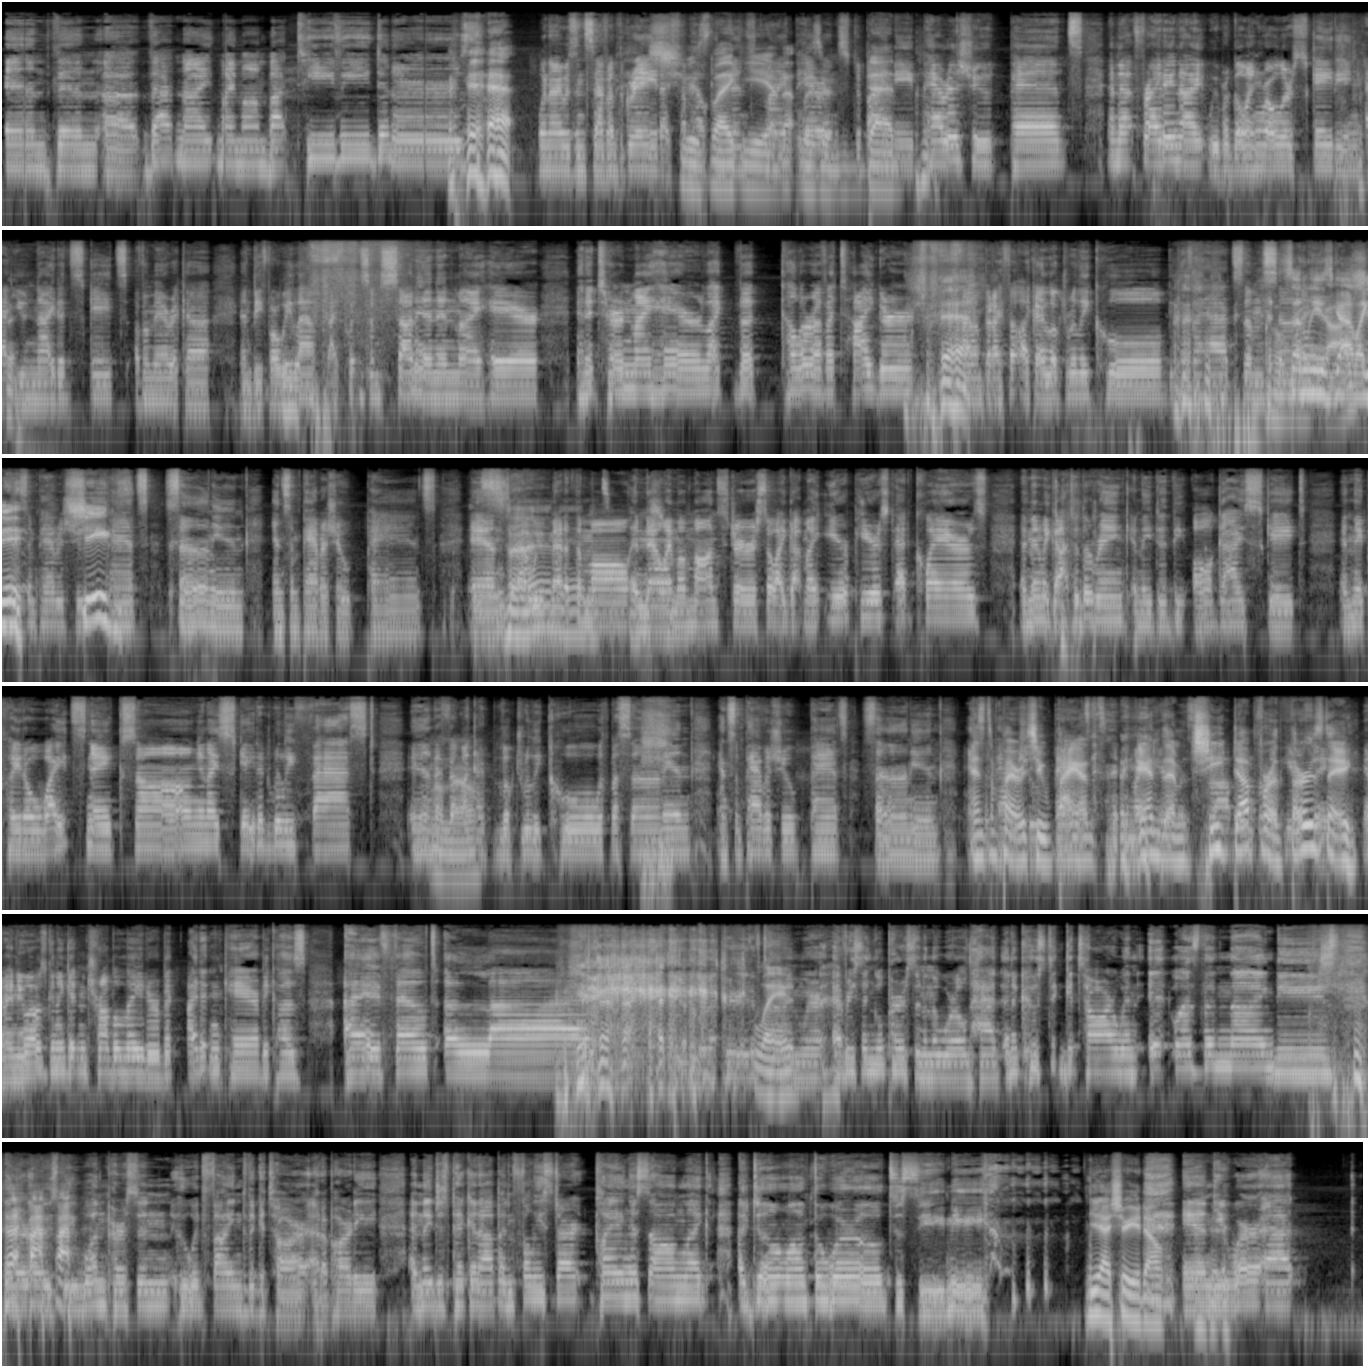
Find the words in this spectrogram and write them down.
And then uh, that night, my mom bought TV dinners. When I was in seventh grade, I She was like, "Yeah, my that parents lizard's to buy me parachute pants. And that Friday night, we were going roller skating at United Skates of America. And before we left, I put some Sun-In in my hair, and it turned my hair like the color of a tiger. um, but I felt like I looked really cool because I had some sun. Suddenly he's got, like, She- some parachute she- pants, Sun-In, and some parachute pants. And uh, we met at the mall, and now I'm a monster. So I got my ear pierced at Claire's, and then we got to the rink, and they did the all guys skate, and they played a Whitesnake song, and I skated really fast, and oh, I Oh, felt no. like I looked really cool with my Sun-In, and some parachute pants, Sun-In, And some parachute pants. And And them cheeked up for a. Thursday. And I knew I was going to get in trouble later, but I didn't care because I felt alive. a period of time where every single person in the world had an acoustic guitar when it was the 90s. And there'd always be one person who would find the guitar at a party and they just pick it up and fully start playing a song like, I don't want the world to see me. Yeah, sure you don't. and you were at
